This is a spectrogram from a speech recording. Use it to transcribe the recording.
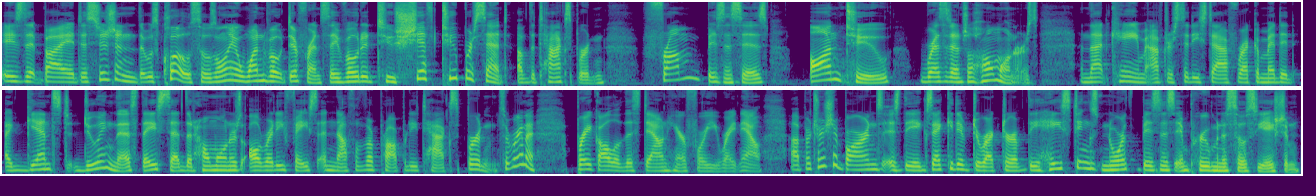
is that by a decision that was close, so it was only a one vote difference, they voted to shift 2% of the tax burden from businesses onto residential homeowners. And that came after city staff recommended against doing this. They said that homeowners already face enough of a property tax burden. So we're going to break all of this down here for you right now. Uh, Patricia Barnes is the executive director of the Hastings North Business Improvement Association.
